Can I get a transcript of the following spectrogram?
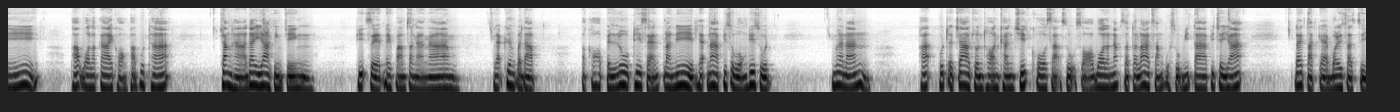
นี้ พระวรกายของพระพุทธะ ช่างหาได้ยากจริง ๆ พิเศษในความสง่างาม และเครื่องประดับ ประกอบเป็นรูปที่แสนประณีตและน่าพิศวงที่สุด เมื่อนั้น พระพุทธเจ้าชนทรคันชิตโคสะสุสอบรนักสัตราชสังกุสุมิตาพิชยะ ได้ตัดแก่บริษัทสี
